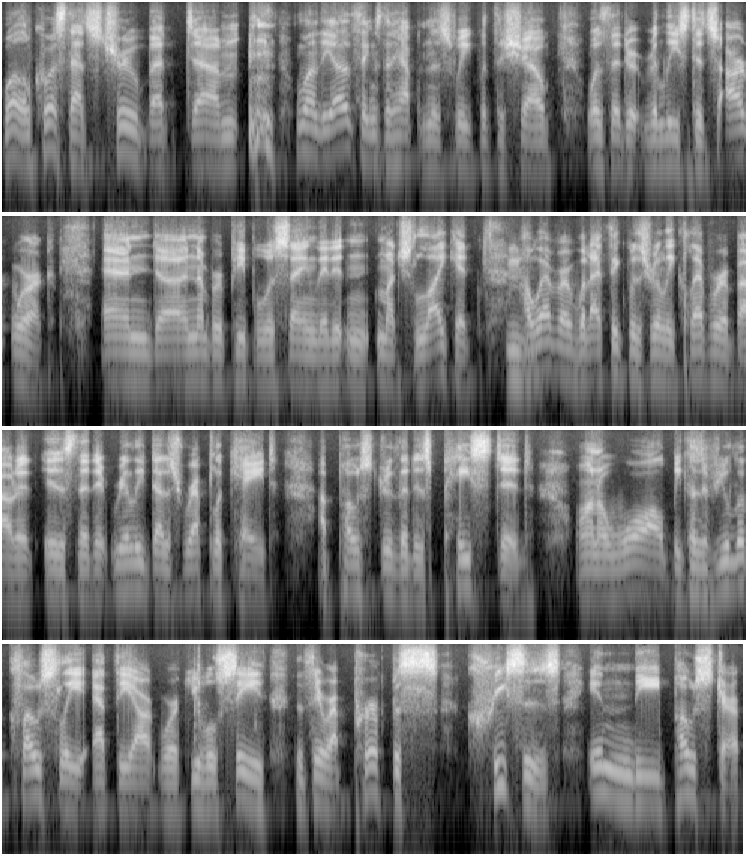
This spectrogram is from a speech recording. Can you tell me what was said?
Well, of course, that's true. But um, one of the other things that happened this week with the show was that it released its artwork. And uh, a number of people were saying they didn't much like it. Mm-hmm. However, what I think was really clever about it is that it really does replicate a poster that is pasted on a wall. Because if you look closely at the artwork, you will see that there are purpose creases in the poster.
